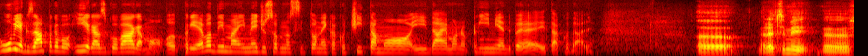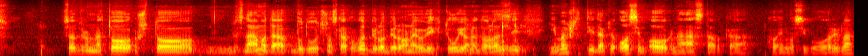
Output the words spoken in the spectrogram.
uvijek zapravo i razgovaramo o prijevodima i međusobno si to nekako čitamo i dajemo na primjedbe i tako dalje. Reci mi, s obzirom na to što znamo da budućnost, kako god bilo bilo, ona je uvijek tu i ona dolazi, imaš li ti, dakle, osim ovog nastavka kojemu si govorila,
